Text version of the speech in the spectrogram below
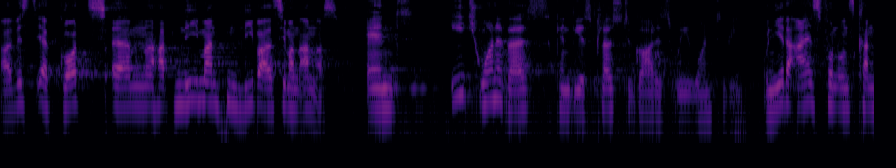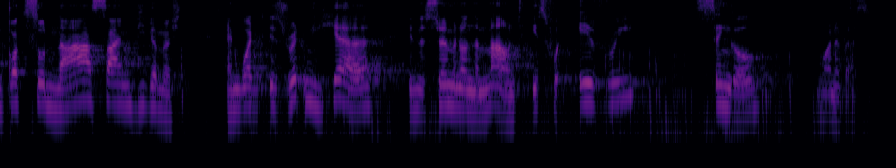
Aber wisst ihr, Gott ähm, hat niemanden lieber als jemand anders. And each one of us can be as close to God as we want to be. Und jeder eins von uns kann Gott so nah sein, wie wir möchten. And what is written here in the Sermon on the Mount is for every single one of us.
